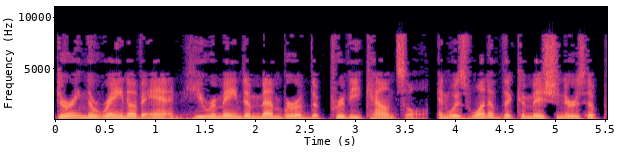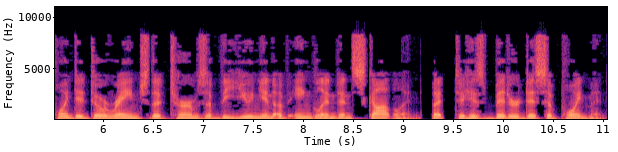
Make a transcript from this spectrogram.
During the reign of Anne he remained a member of the Privy Council, and was one of the commissioners appointed to arrange the terms of the Union of England and Scotland, but, to his bitter disappointment,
